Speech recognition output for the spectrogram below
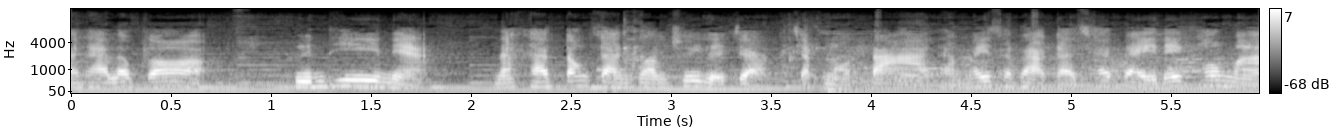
นะคะ แล้วก็ พื้นที่เนี่ยนะคะต้องการความช่วยเหลือจากจากหมอตาทำให้สภากาชาติใดได้เข้ามา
